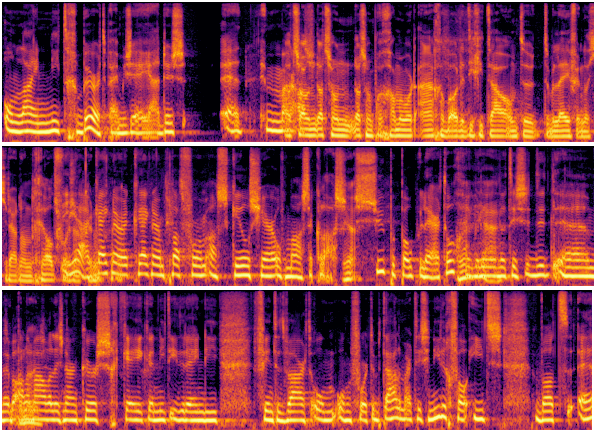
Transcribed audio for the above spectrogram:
online niet gebeurt bij musea. Dus uh, maar dat zo'n dat zo'n dat zo'n programma wordt aangeboden digitaal om te, te beleven en dat je daar dan geld voor ja, zou kunnen kijk naar, kijk naar een platform als Skillshare of Masterclass. Ja. Super populair, toch? Ja, Ik bedoel, dat is, dit, uh, we hebben allemaal wel eens naar een cursus gekeken. Niet iedereen die vindt het waard om, om ervoor te betalen. Maar het is in ieder geval iets wat. Uh,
